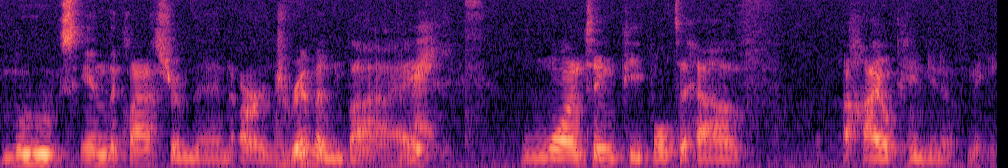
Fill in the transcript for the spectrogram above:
moves in the classroom then are driven by Right. wanting people to have a high opinion of me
